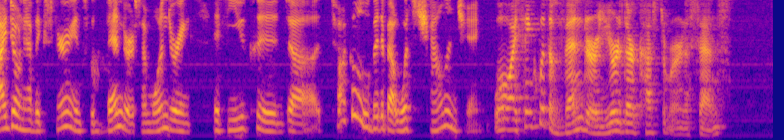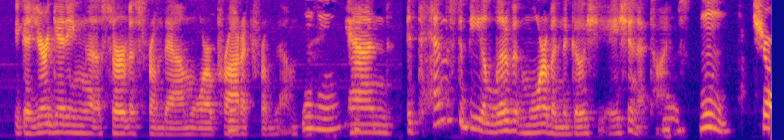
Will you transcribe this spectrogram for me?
I don't have experience with vendors. I'm wondering if you could uh, talk a little bit about what's challenging. Well, I think with a vendor, you're their customer in a sense because you're getting a service from them or a product from them. Mm-hmm. And it tends to be a little bit more of a negotiation at times. Mm, sure.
